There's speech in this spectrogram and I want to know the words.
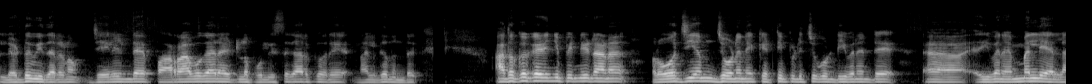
ലഡു വിതരണം ജയിലിന്റെ പാറാവുകാരായിട്ടുള്ള പോലീസുകാർക്ക് വരെ നൽകുന്നുണ്ട്. അതൊക്കെ കഴിഞ്ഞ് പിന്നീടാണ് റോജിയം ജോണിനെ കെട്ടിപ്പിടിച്ചുകൊണ്ട് ഇവൻ എന്റെ ഇവൻ എം എൽ എ അല്ല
